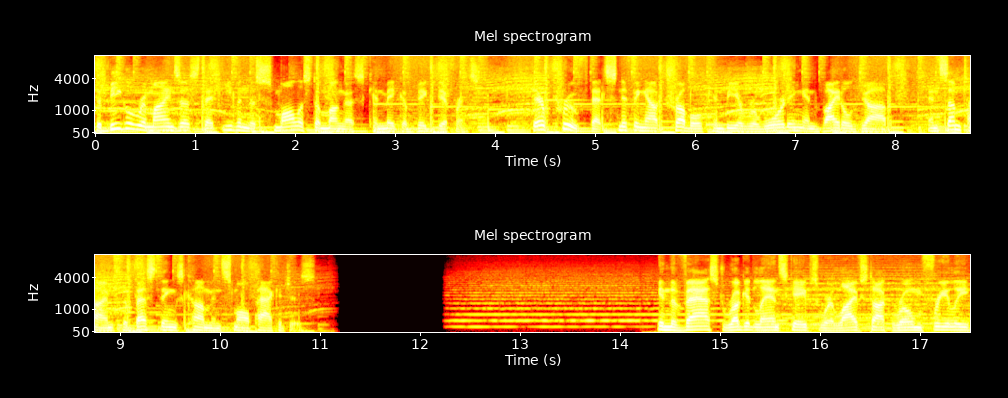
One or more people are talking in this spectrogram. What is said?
The Beagle reminds us that even the smallest among us can make a big difference. They're proof that sniffing out trouble can be a rewarding and vital job, and sometimes the best things come in small packages. In the vast, rugged landscapes where livestock roam freely,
